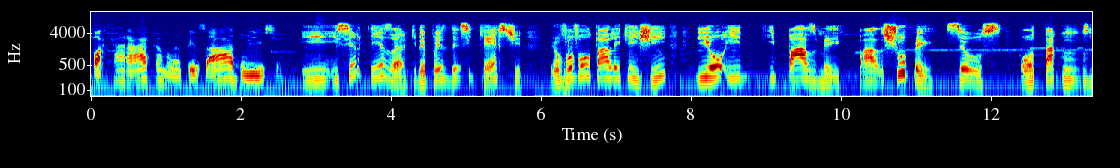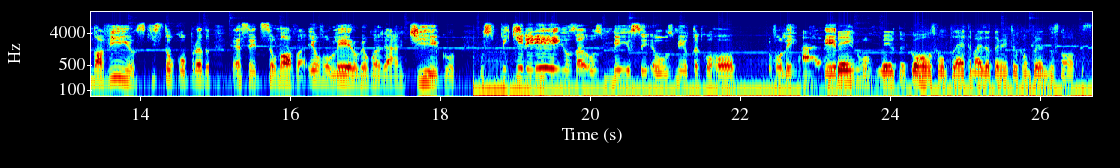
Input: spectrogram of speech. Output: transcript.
falar, caraca, mano, pesado isso. E, e certeza que depois desse cast eu vou voltar a ler Kenshin e, e, e pasmem, chupem seus otakus novinhos que estão comprando essa edição nova. Eu vou ler o meu mangá antigo, os pequenininhos, os meio, os meio tankohon eu vou ler ah, inteiro eu tenho meio Tankorons completo, mas eu também tô comprando dos novos.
